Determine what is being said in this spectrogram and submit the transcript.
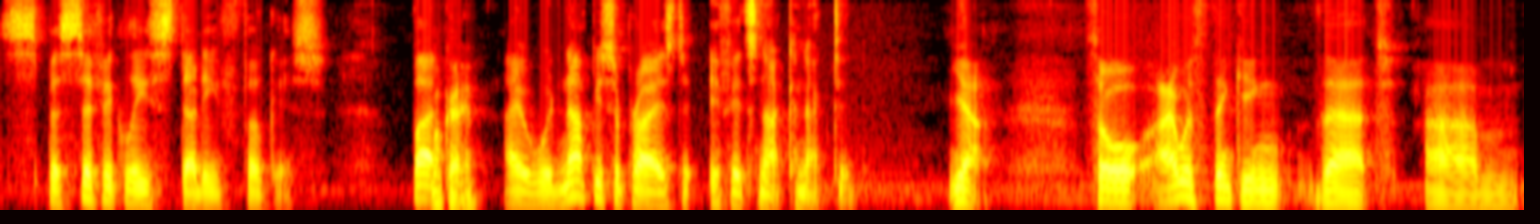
specifically study focus, but Okay. I would not be surprised if it's not connected. Yeah. So I was thinking that, um,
